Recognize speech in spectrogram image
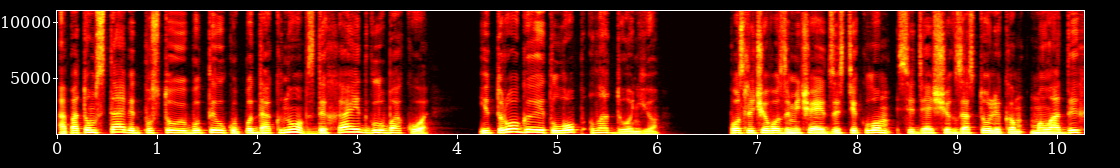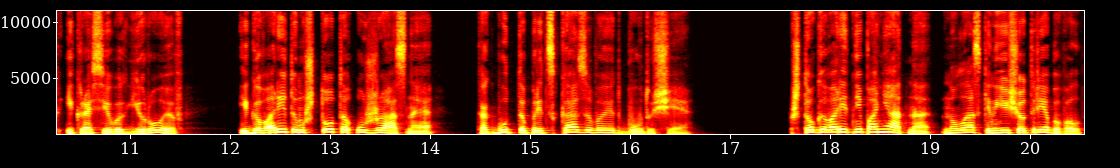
а потом ставит пустую бутылку под окно, вздыхает глубоко и трогает лоб ладонью, после чего замечает за стеклом сидящих за столиком молодых и красивых героев и говорит им что-то ужасное, как будто предсказывает будущее. Что говорит, непонятно, но Ласкин еще требовал,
